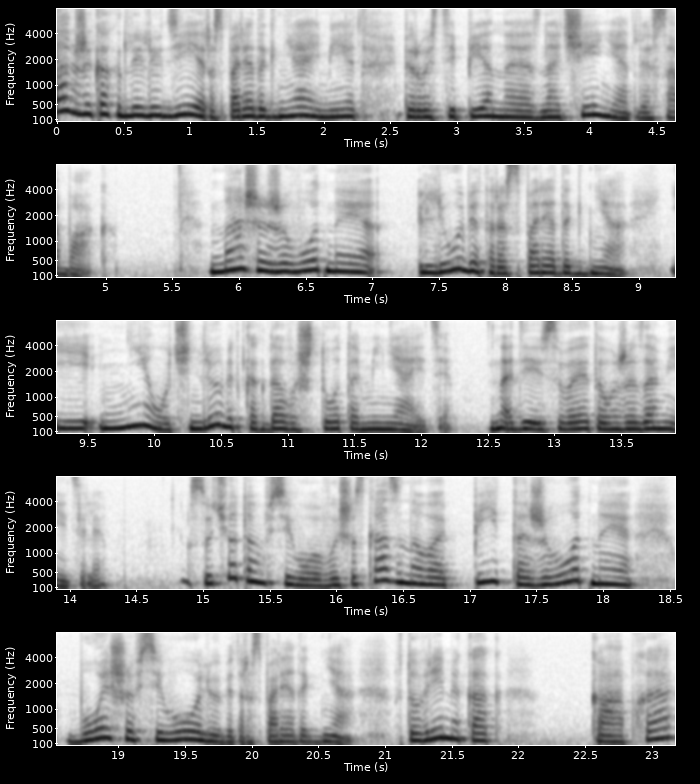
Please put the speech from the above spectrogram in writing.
так же, как для людей, распорядок дня имеет первостепенное значение для собак. Наши животные любят распорядок дня и не очень любят, когда вы что-то меняете. Надеюсь, вы это уже заметили. С учетом всего вышесказанного, пита животные больше всего любят распорядок дня, в то время как капха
